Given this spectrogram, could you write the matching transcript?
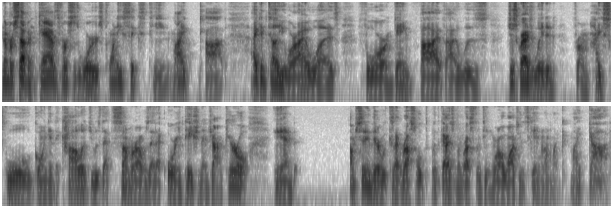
number seven, Cavs versus Warriors 2016. My God, I can tell you where I was for game five. I was just graduated from high school going into college. It was that summer I was at orientation at John Carroll, and I'm sitting there because I wrestled with guys on the wrestling team. We're all watching this game, and I'm like, my God,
